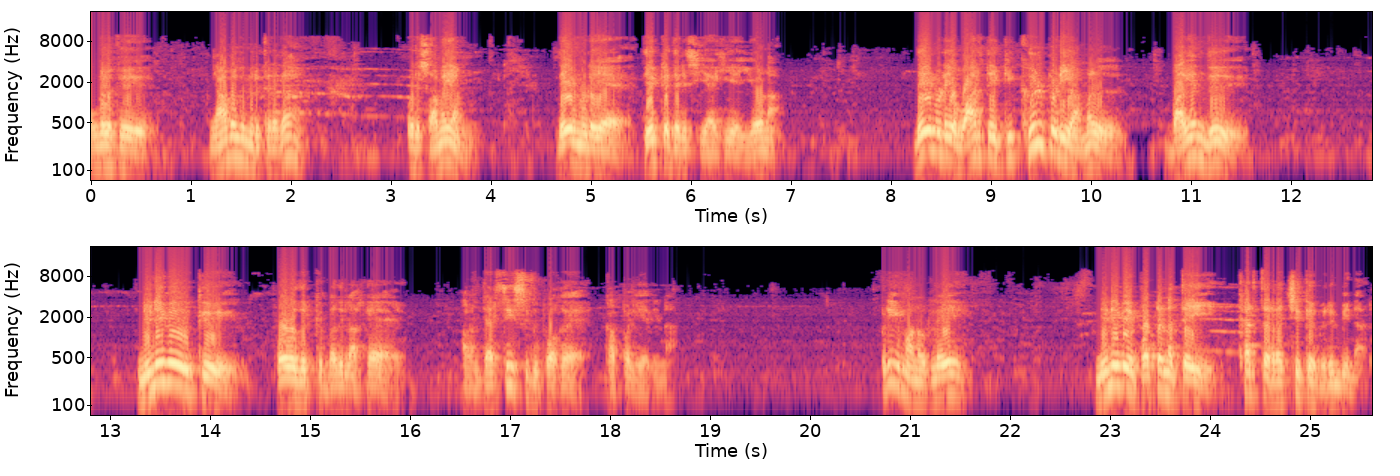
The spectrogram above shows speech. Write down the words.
உங்களுக்கு ஞாபகம் இருக்கிறதா? ஒரு சமயம் தேவனுடைய தீர்க்கதரிசியாகிய யோனா தேவனுடைய வார்த்தைக்கு கீழ்ப்படியாமல் பயந்து நினைவுக்கு போவதற்கு பதிலாக அவன் தர்சீசுக்கு போக கப்பல் ஏறினான். பிரியமானவர்களே நினைவே பட்டணத்தை கர்த்தர் ரச்சிக்க விரும்பினார்.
